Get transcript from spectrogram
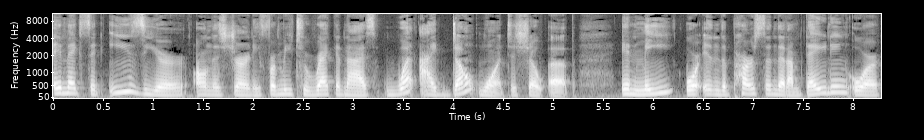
it makes it easier on this journey for me to recognize what I don't want to show up in me or in the person that I'm dating or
